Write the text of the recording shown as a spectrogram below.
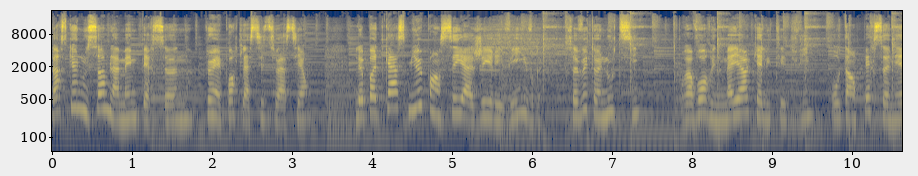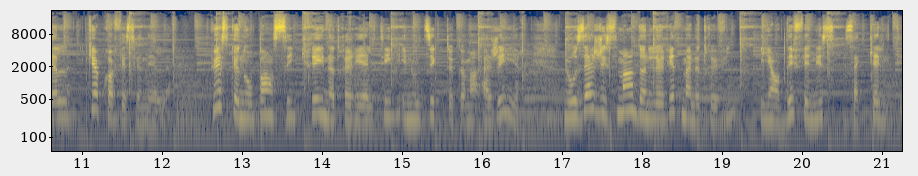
Parce que nous sommes la même personne, peu importe la situation, le podcast Mieux penser, agir et vivre se veut un outil pour avoir une meilleure qualité de vie, autant personnelle que professionnelle. Puisque nos pensées créent notre réalité et nous dictent comment agir, nos agissements donnent le rythme à notre vie et en définissent sa qualité.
